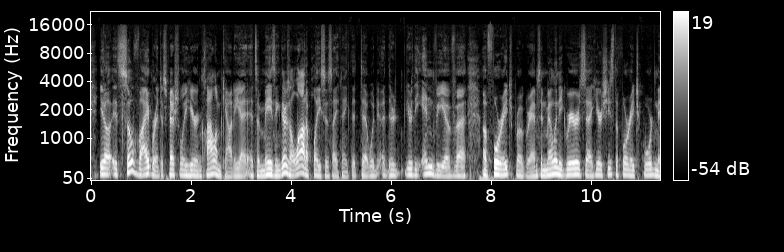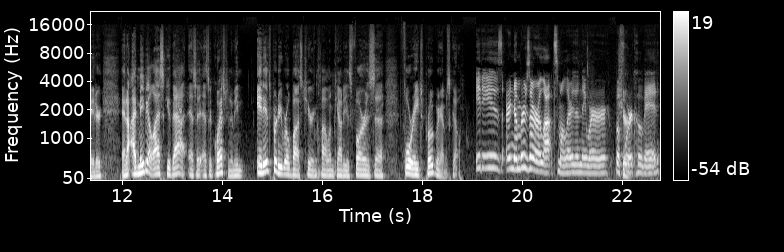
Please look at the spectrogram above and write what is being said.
you know it's so vibrant, especially here in Clallam County. Uh, it's amazing. There's a lot of places I think that uh, would uh, they're, you're the envy of uh, of 4-H programs. And Melanie Greer's uh, here. She's the 4-H coordinator, and I maybe I'll ask you that as a as a question. I mean, it is pretty robust here in Clallam County as far as uh, 4-H programs go. It is. Our numbers are a lot smaller than they were before Sure. COVID.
